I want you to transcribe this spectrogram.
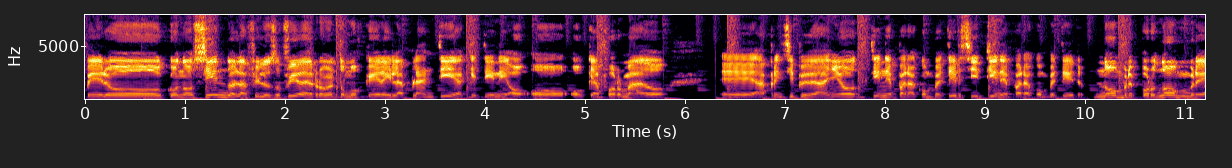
pero conociendo la filosofía de Roberto Mosquera y la plantilla que tiene o, que ha formado eh, a principio de año, tiene para competir, sí tiene para competir. Nombre por nombre,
